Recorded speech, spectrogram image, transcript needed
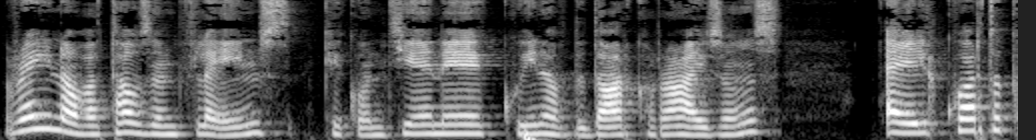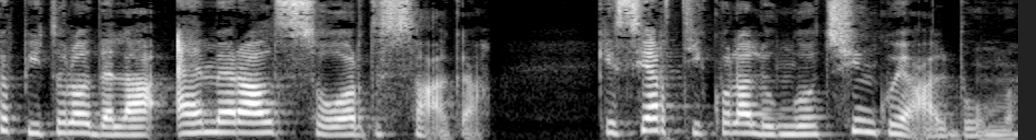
Reign of a Thousand Flames, che contiene Queen of the Dark Horizons, è il quarto capitolo della Emerald Sword Saga, che si articola lungo cinque album.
